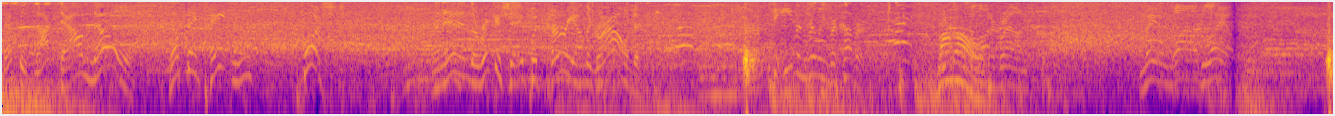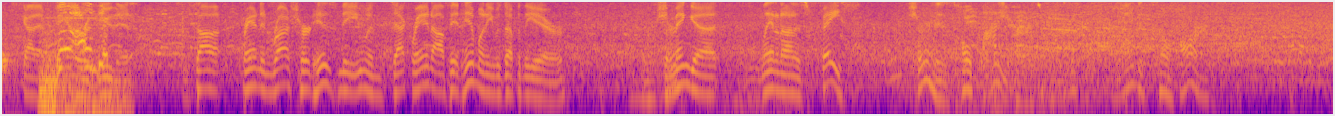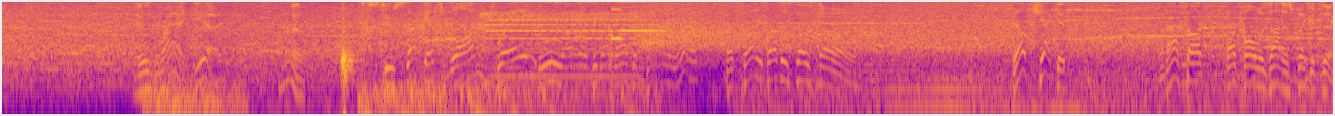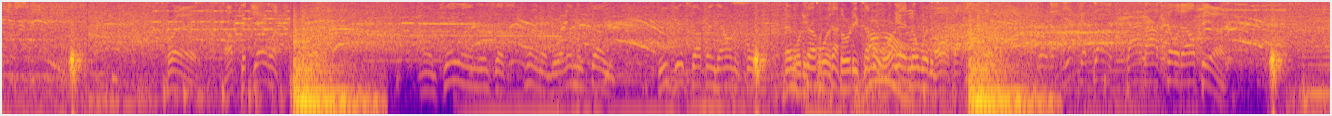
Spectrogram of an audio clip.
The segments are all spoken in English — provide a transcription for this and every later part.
Steph is knocked down. No. They'll say Peyton pushed. And then the ricochet put Curry on the ground. to even really recover. There's a lot of ground. Made a wild layup. Scott Evans review this. You saw Brandon Rush hurt his knee when Zach Randolph hit him when he was up in the air. Kuminga landed on his face. I'm sure his whole body hurts. He just landed so hard. It was the right idea. Kind of Two seconds. One. Trey. Ooh, I don't know if he got enough to tie it. But Tony Brothers says no. They'll check it. And I thought that ball was on his fingertips. Trey. Up to Jalen. Jalen is a sprinter, boy. Let me tell you. He gets up and down the court. 44, 34. He had nowhere to oh, go. Oh, behind him. For not yet get done. Timeout Philadelphia.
